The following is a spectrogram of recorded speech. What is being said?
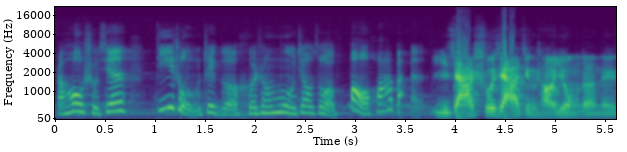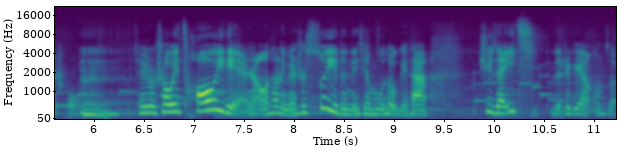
然后，首先第一种这个合成木叫做刨花板，宜家书架经常用的那种，嗯，它就是稍微糙一点，然后它里面是碎的那些木头给它聚在一起的这个样子。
